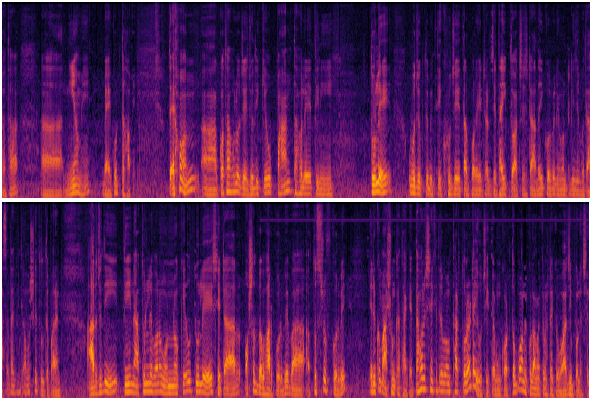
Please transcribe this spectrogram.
যথা নিয়মে ব্যয় করতে হবে। তো এখন কথা হলো যে যদি কেউ পান, তাহলে তিনি তুলে উপযুক্ত ব্যক্তি খুঁজে, তারপরে এটার যে দায়িত্ব আছে, সেটা আদায় করবেন এবং নিজের প্রতি আস্থা থাকলে তিনি অবশ্যই তুলতে পারেন। আর যদি তিনি না তুললে বরং অন্য কেউ তুলে সেটার অসৎ ব্যবহার করবে বা তসরুফ করবে, এরকম আশঙ্কা থাকে, তাহলে সেক্ষেত্রে এবং তার তোলাটাই উচিত এবং কর্তব্য অনেকগুলো আমাকে সেটাকে ওয়াজিব বলেছেন।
